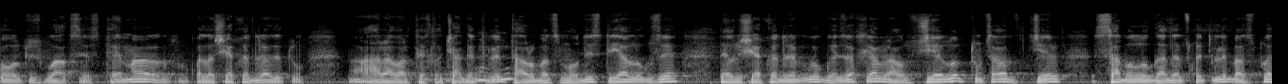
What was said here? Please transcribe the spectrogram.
ყოველთვის გვაქვს ეს თემა, ყველა შეხვედრაზე თუ არა ვართ ახლა ჩაგეტილებ, თავრობაც მოდის დიალოგზე, ბევრი შეხვედრები გვეძახიან, რა ვსჯელობ, თუმცა ჯერ საბოლოო გადაწყვეტილებას თქვა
